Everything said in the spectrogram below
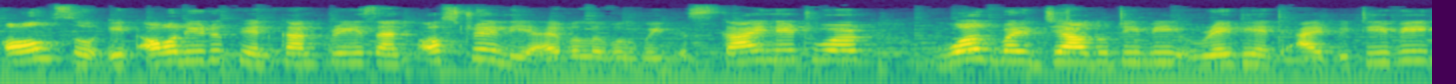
also in all European countries and Australia available with Sky Network, Worldwide Jago TV, Radiant IPTV,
